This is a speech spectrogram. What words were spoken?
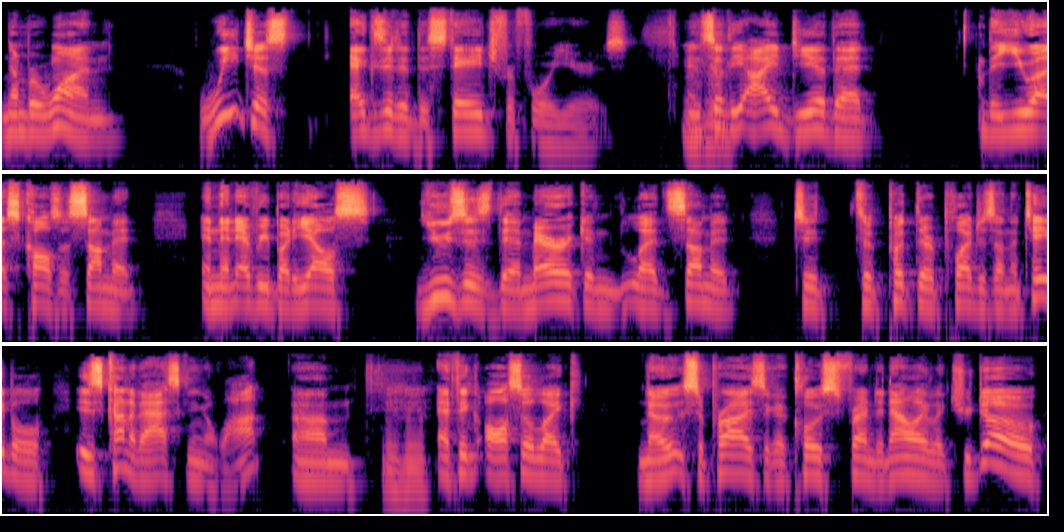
number one, we just exited the stage for four years, and mm-hmm. so the idea that the U.S. calls a summit and then everybody else uses the American-led summit to to put their pledges on the table is kind of asking a lot. Um, mm-hmm. I think also like no surprise, like a close friend and ally like Trudeau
